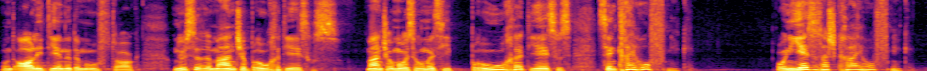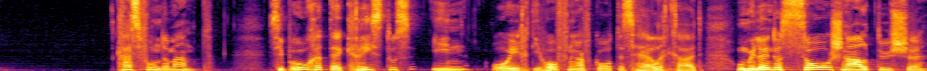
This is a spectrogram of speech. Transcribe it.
Und alle dienen dem Auftrag. Und wisst ihr, die Menschen brauchen Jesus. Menschen um uns herum, sie brauchen Jesus. Sie haben keine Hoffnung. Ohne Jesus hast du keine Hoffnung. Kein Fundament. Sie brauchen den Christus in euch, die Hoffnung auf Gottes Herrlichkeit. Und wir lassen uns so schnell täuschen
